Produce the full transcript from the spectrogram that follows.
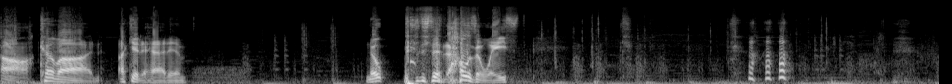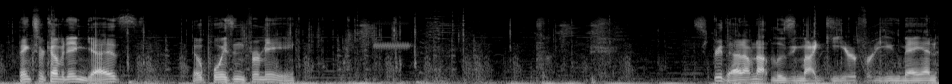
Oh, come on. I could have had him. Nope. that was a waste. Thanks for coming in, guys. No poison for me. Screw that, I'm not losing my gear for you, man.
